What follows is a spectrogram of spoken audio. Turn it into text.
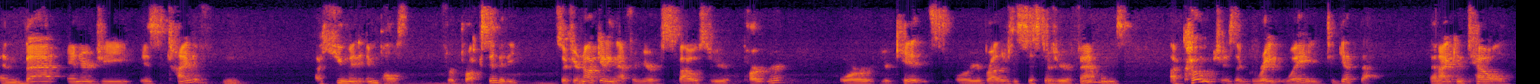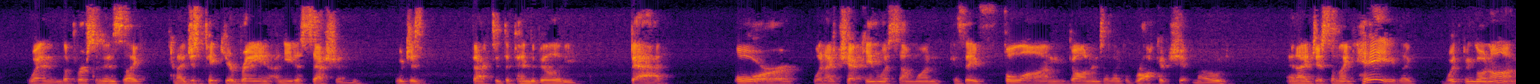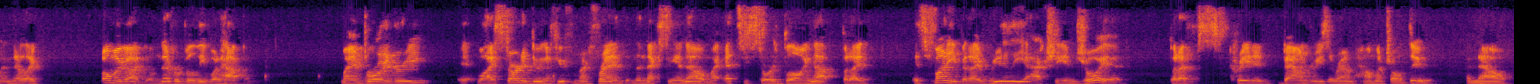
And that energy is kind of a human impulse for proximity. So if you're not getting that from your spouse or your partner or your kids or your brothers and sisters or your families, a coach is a great way to get that. And I can tell when the person is like, Can I just pick your brain? I need a session, which is back to dependability, bad. or when I check in with someone because they've full on gone into like rocket ship mode, and I just I'm like, hey, like what's been going on? And they're like, oh my god, you'll never believe what happened. My embroidery. It, well, I started doing a few for my friends, and the next thing I know, my Etsy store is blowing up. But I, it's funny, but I really actually enjoy it. But I've created boundaries around how much I'll do, and now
